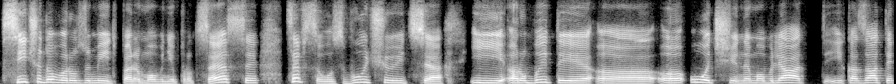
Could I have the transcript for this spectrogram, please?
Всі чудово розуміють перемовні процеси. Це все озвучується, і робити е, е, очі немовлят і казати,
